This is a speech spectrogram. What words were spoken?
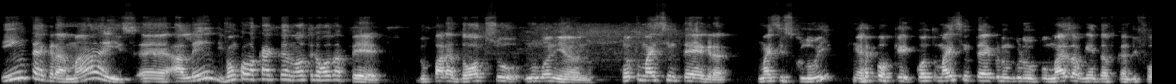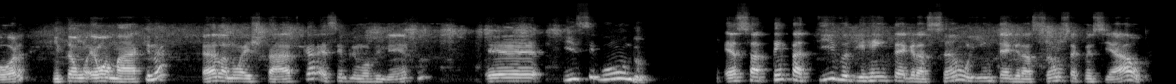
E integrar mais, é, além de. Vamos colocar a nota de rodapé do paradoxo numaniano. Quanto mais se integra, mais se exclui, né? porque quanto mais se integra um grupo, mais alguém está ficando de fora. Então, é uma máquina, ela não é estática, é sempre em movimento. É, e segundo, essa tentativa de reintegração e integração sequencial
